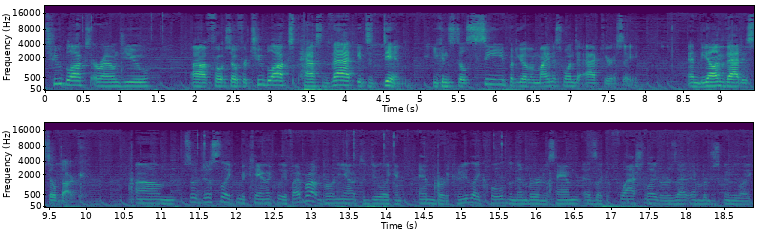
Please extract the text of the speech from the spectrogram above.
two blocks around you, uh, for, so for two blocks past that, it's dim. You can still see, but you have a minus one to accuracy. And beyond that is still dark. Um, so just like mechanically, if I brought Brony out to do like an ember, could he like hold an ember in his hand as like a flashlight, or is that ember just gonna be like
